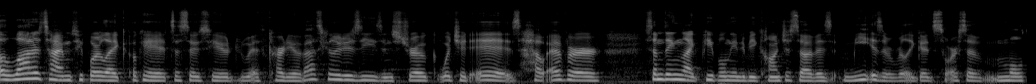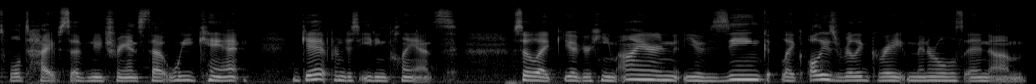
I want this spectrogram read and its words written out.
a lot of times people are like, okay, it's associated with cardiovascular disease and stroke, which it is. However, something like people need to be conscious of is meat is a really good source of multiple types of nutrients that we can't get from just eating plants. So like you have your heme iron, you have zinc, like all these really great minerals and um,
